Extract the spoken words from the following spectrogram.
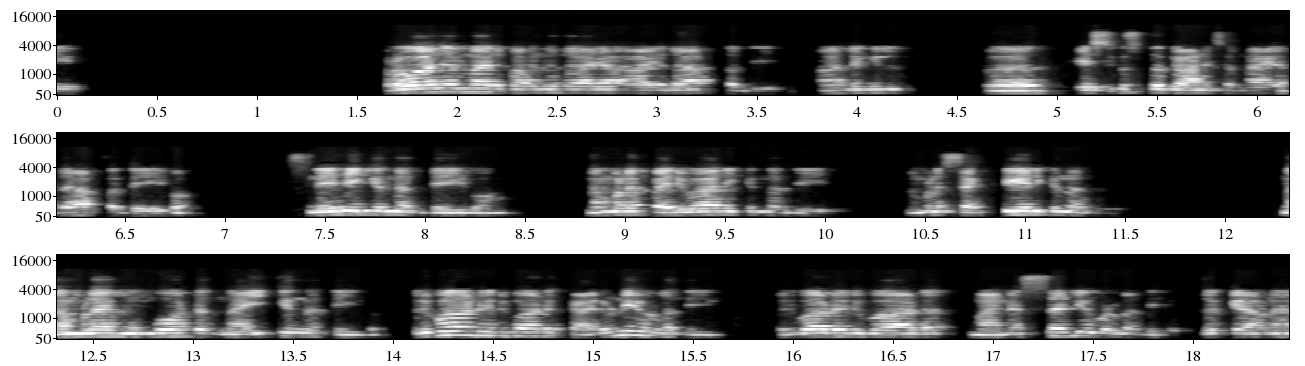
ദൈവം. പ്രവാചകന്മാർ പറഞ്ഞതായ ആ യഥാർത്ഥ ദൈവം അല്ലെങ്കിൽ യേശുക്രിസ്തു കാണിച്ചെന്ന യഥാർത്ഥ ദൈവം സ്നേഹിക്കുന്ന ദൈവം നമ്മളെ പരിപാലിക്കുന്ന ദൈവം നമ്മളെ ശക്തീകരിക്കുന്ന ദൈവം നമ്മളെ മുമ്പോട്ട് നയിക്കുന്ന ദൈവം ഒരുപാട് ഒരുപാട് കരുണയുള്ള ദൈവം ഒരുപാട് ഒരുപാട് മനസ്സലിവുള്ള ദൈവം ഇതൊക്കെയാണ്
